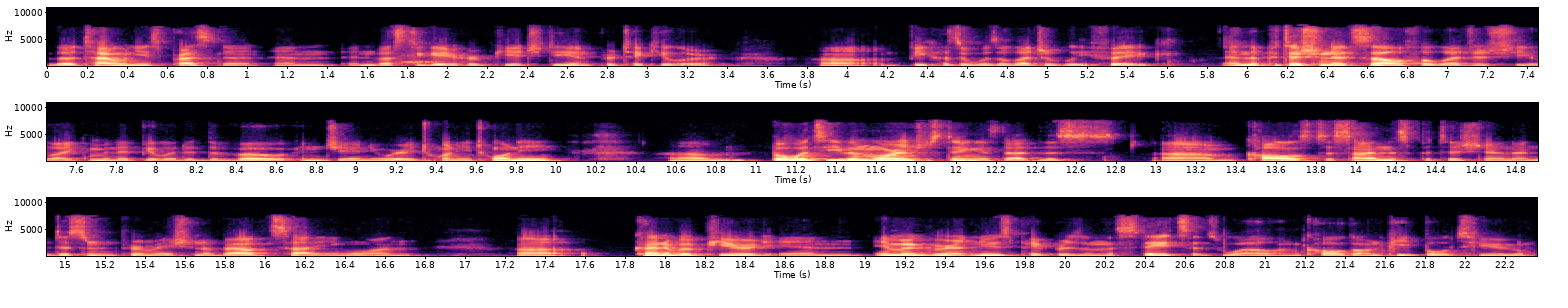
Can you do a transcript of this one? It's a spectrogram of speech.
the Taiwanese president and investigate her PhD in particular. Uh, because it was allegedly fake. And the petition itself alleges she like manipulated the vote in January 2020. Um, but what's even more interesting is that this um, calls to sign this petition and disinformation about Tsai Ing-wen uh, kind of appeared in immigrant newspapers in the states as well, and called on people to,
